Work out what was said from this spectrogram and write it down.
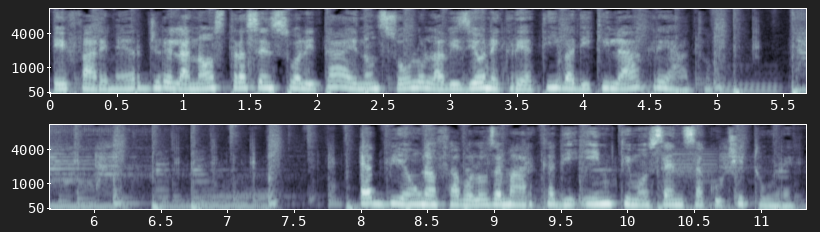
e far emergere la nostra sensualità e non solo la visione creativa di chi l'ha creato. Abby è una favolosa marca di intimo senza cuciture,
